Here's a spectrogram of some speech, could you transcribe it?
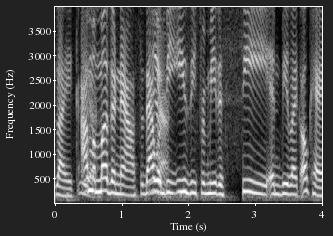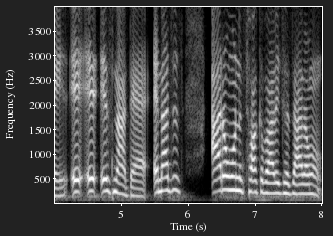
like I'm a mother now, so that Yeah. would be easy for me to see and be like, okay, it, it, it's not that. And I just I don't want to talk about it because I don't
